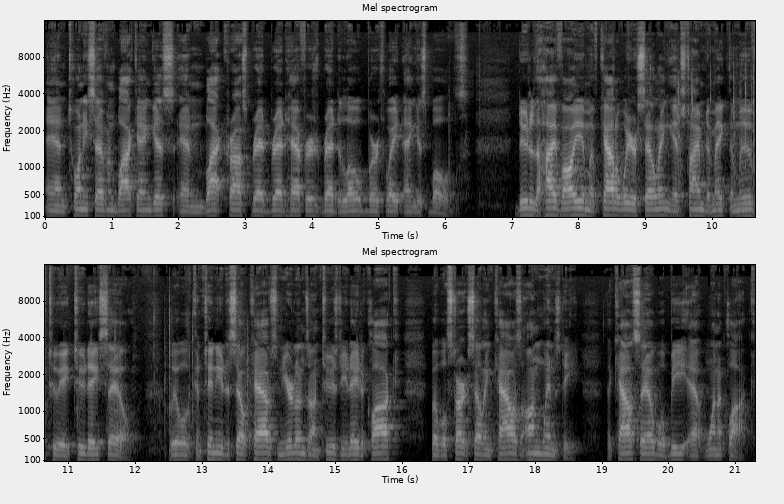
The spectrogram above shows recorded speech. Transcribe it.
and 27 Black Angus and Black crossbred bred heifers bred to low birth weight Angus bulls. Due to the high volume of cattle we are selling, it's time to make the move to a two-day sale. We will continue to sell calves and yearlings on Tuesday at 8 o'clock, but we'll start selling cows on Wednesday. The cow sale will be at 1 o'clock.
